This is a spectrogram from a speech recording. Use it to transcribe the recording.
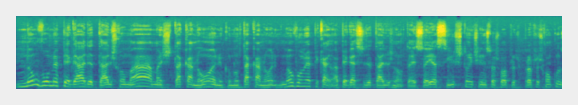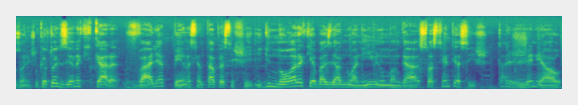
Não vou me apegar a detalhes como, ah, mas tá canônico, não tá canônico. Não vou me apegar, apegar a esses detalhes, não, tá? Isso aí assistam e tirem suas próprias, próprias conclusões. O que eu tô dizendo é que, cara, vale a pena sentar para assistir. Ignora que é baseado no anime, no mangá, só senta e assiste. Tá genial,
